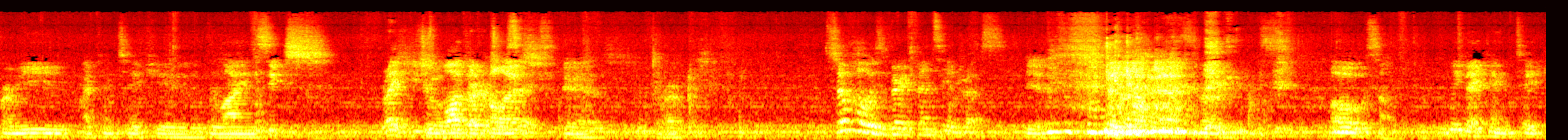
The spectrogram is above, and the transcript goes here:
for me, I can take uh, the line six. Right, you just to walk Hunter over to the College. six. Yes. Soho is a very fancy address. Yes. Oh, so maybe I can take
